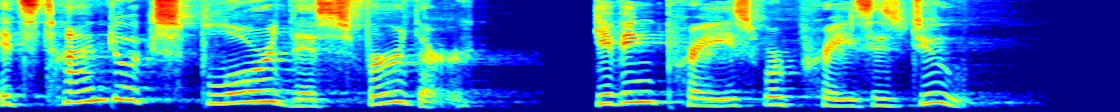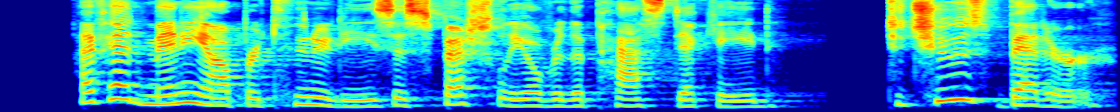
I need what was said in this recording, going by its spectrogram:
It's time to explore this further, giving praise where praise is due. I've had many opportunities, especially over the past decade, to choose better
